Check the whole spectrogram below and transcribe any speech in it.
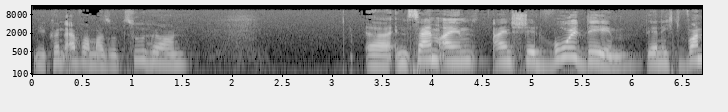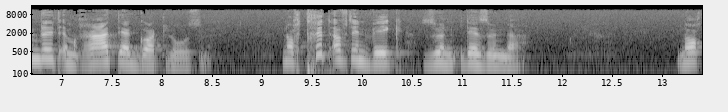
Und ihr könnt einfach mal so zuhören. Äh, in Psalm 1 steht, wohl dem, der nicht wandelt im Rat der Gottlosen, noch tritt auf den Weg der Sünder, noch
